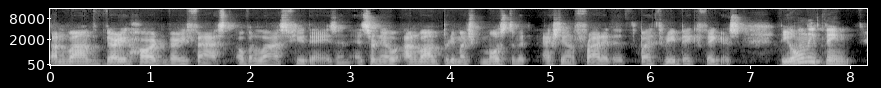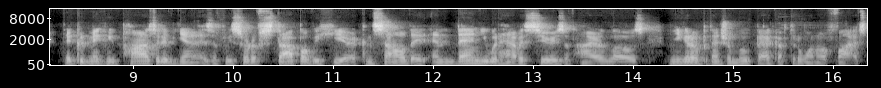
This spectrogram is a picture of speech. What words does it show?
Unwound very hard and very fast over the last few days, and, and certainly unwound pretty much most of it actually on Friday by three big figures. The only thing that could make me positive yen is if we sort of stop over here, consolidate, and then you would have a series of higher lows, and you get a potential move back up to the 105s.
